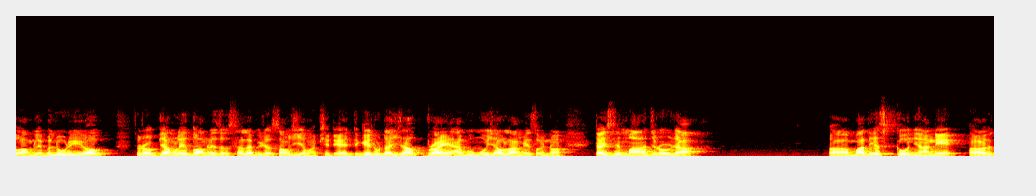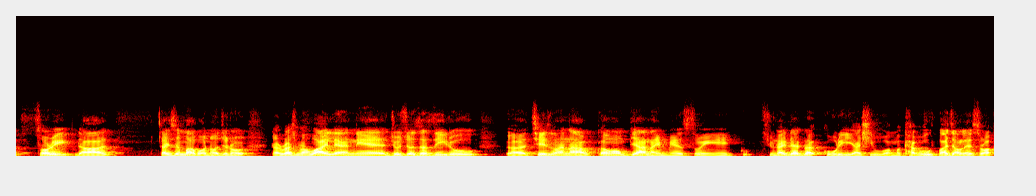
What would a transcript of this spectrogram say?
သွားမလဲဘလို့တွေရောကျွန်တော်ပြောင်းလဲသွားမလဲဆိုတော့ဆက်လက်ပြီးတော့စောင့်ကြည့်ရမှာဖြစ်တယ်တကယ်လို့ဒါရောက် Brian Abumo ရောက်လာမယ်ဆိုရင်တော့တိုက်စစ်မှာကျွန်တော်တို့ဒါအာ Matthias Cunha နဲ့အာ sorry ဒါ တိုက်စစ်မှာပေါ့နော်ကျွန်တော်တို့ဒါ Rasmus Hojlund နဲ့ Joshua Zaziro ခြေစွမ်းတာကောင်းကောင်းပြနိုင်မယ်ဆိုရင် United အတွက်ဂိုးတွေရရှိဖို့ကမခက်ဘူး။ဘာကြောင့်လဲဆိုတော့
